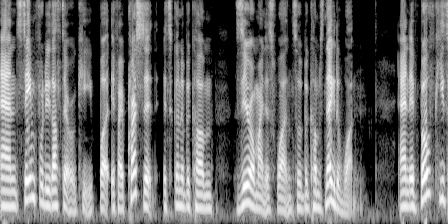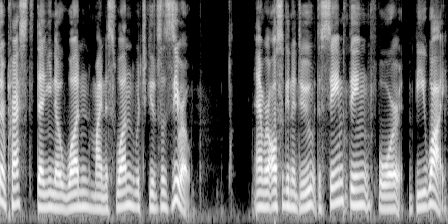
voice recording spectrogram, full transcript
And same for the left arrow key, but if I press it, it's going to become 0 minus 1, so it becomes negative 1. And if both keys are pressed, then you know 1 minus 1, which gives us 0. And we're also going to do the same thing for Vy.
